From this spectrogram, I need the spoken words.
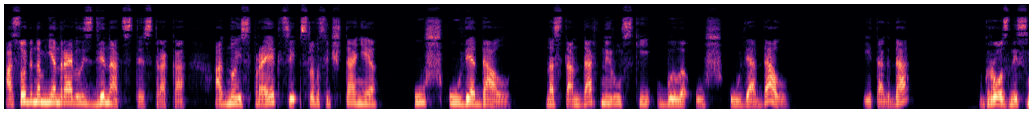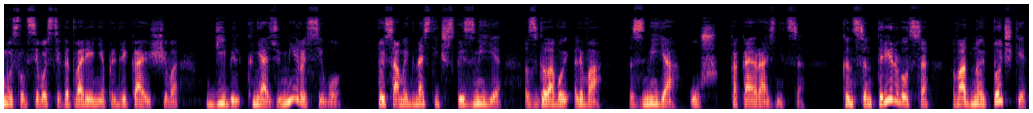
Особенно мне нравилась двенадцатая строка, одной из проекций словосочетания «уж увядал», на стандартный русский было уж увядал, и тогда грозный смысл всего стихотворения, предрекающего гибель князю мира сего, той самой гностической змее с головой льва, змея уж, какая разница, концентрировался в одной точке,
